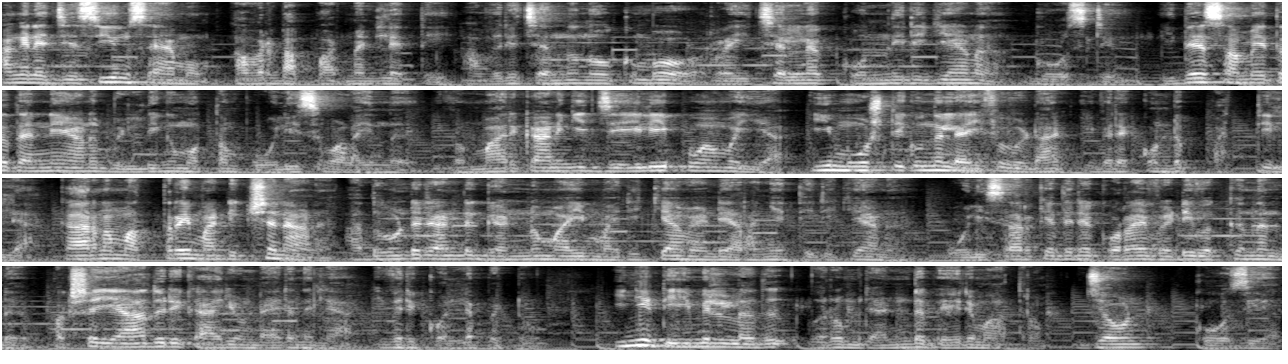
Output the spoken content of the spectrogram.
അങ്ങനെ ജെസിയും സാമും അവരുടെ അപ്പാർട്ട്മെന്റിലെത്തി അവർ ചെന്ന് നോക്കുമ്പോൾ റേച്ചലിനെ കൊന്നിരിക്കുകയാണ് ഗോസ്റ്റ് ഇതേ സമയത്ത് തന്നെയാണ് ബിൽഡിംഗ് മൊത്തം പോലീസ് വളയുന്നത്. ഇവന്മാർക്കാണെങ്കിൽ ജയിലിൽ പോകാൻ വയ്യ. ഈ മോഷ്ടിക്കുന്ന ലൈഫ് വിടാൻ ഇവരെ കൊണ്ട് പറ്റില്ല. കാരണം അത്രയും അഡിക്ഷൻ ആണ്. അതുകൊണ്ട് രണ്ട് ഗണ്ണുമായി മരിക്കാൻ വേണ്ടി ഇറങ്ങിത്തിരിക്കുകയാണ്. പോലീസുകാർക്കെതിരെ കുറെ വെടി വെക്കുന്നുണ്ട് പക്ഷെ യാതൊരു കാര്യം ഉണ്ടായിരുന്നില്ല. ഇവർ കൊല്ലപ്പെട്ടു. ഇനി ടീമിലുള്ളത് വെറും രണ്ട് പേര് മാത്രം. John Cozier.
